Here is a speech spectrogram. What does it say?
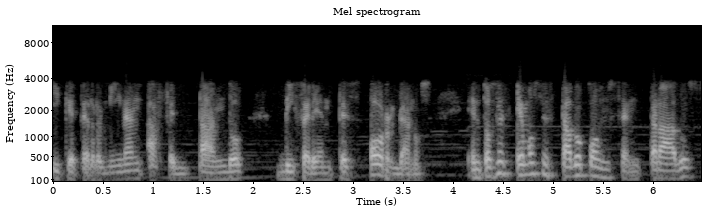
y que terminan afectando diferentes órganos. Entonces hemos estado concentrados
